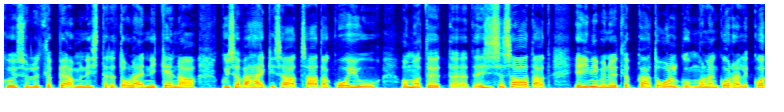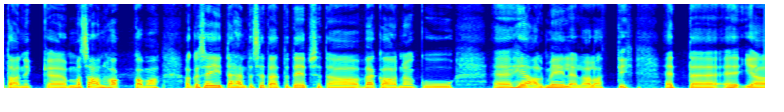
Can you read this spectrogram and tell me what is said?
kui sul ütleb peaminister, et ole nii kena, kui sa vähegi saad, saada koju oma töötajad. Ja siis sa saadad ja inimene ütleb ka, et olgu, ma olen korralik kodanik, ma saan hakkama, aga see ei tähenda seda, et ta teeb seda väga nagu eh, heal meelel alati, et eh, ja,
